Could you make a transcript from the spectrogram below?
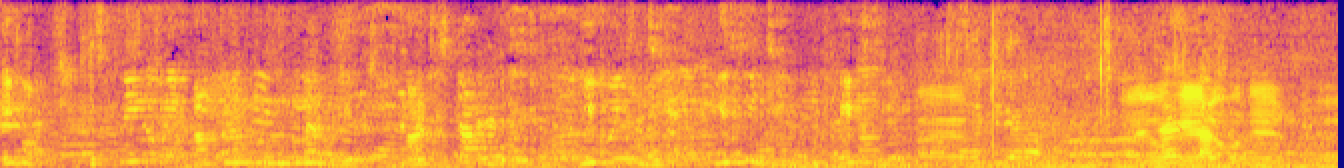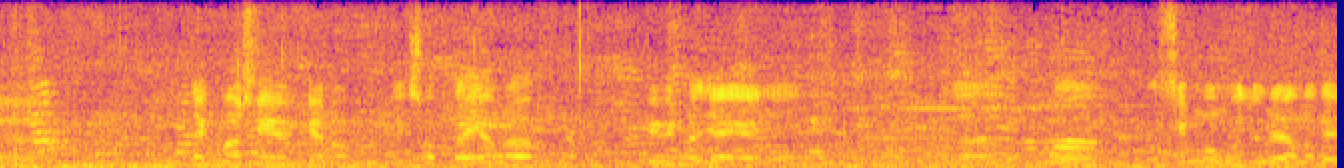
এবং আক্রান্ত মহিলাদের আমাদের প্রত্যেক মাসে কেন? প্রত্যেক সপ্তাহে আমরা বিভিন্ন জায়গায় যাই। পুরো পশ্চিমবঙ্গ জুড়ে আমাদের।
